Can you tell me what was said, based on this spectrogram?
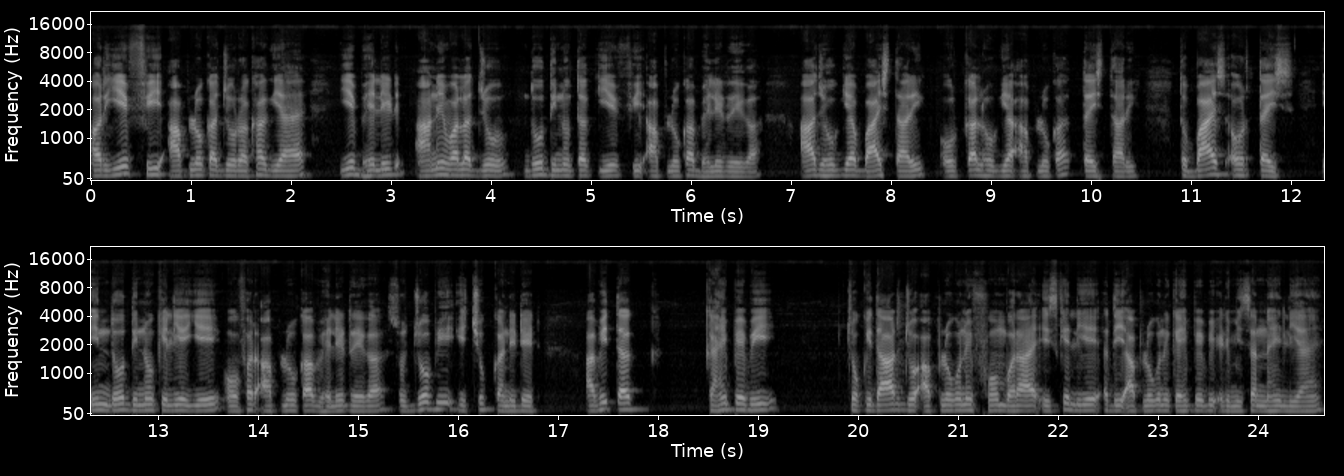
और ये फ़ी आप लोग का जो रखा गया है ये वैलिड आने वाला जो दो दिनों तक ये फ़ी आप लोग का वैलिड रहेगा। आज हो गया बाईस तारीख और कल हो गया आप लोग का तेईस तारीख। तो बाईस और तेईस, इन दो दिनों के लिए ये ऑफ़र आप लोग का वैलिड रहेगा। सो जो भी इच्छुक कैंडिडेट अभी तक कहीं पे भी चौकीदार जो आप लोगों ने फॉर्म भरा है, इसके लिए यदि आप लोगों ने कहीं पे भी एडमिशन नहीं लिया है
